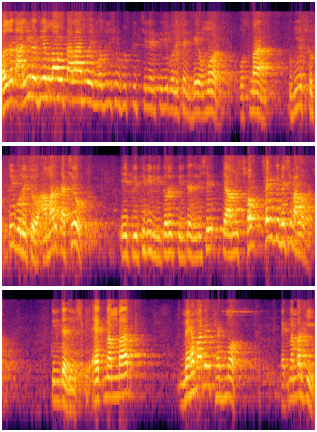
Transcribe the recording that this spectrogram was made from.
হজরত আলী রাজিয়াল্লাহ তালানু এই মজলিসে উপস্থিত ছিলেন। তিনি বলেছেন, হে ওমর, ওসমান, তুমিও সত্যিই বলেছ, আমার কাছেও এই পৃথিবীর ভিতরে তিনটা জিনিসে কে আমি সবচাইতে বেশি ভালোবাসি? তিনটা জিনিসকে। এক নাম্বার, মেহমানের খেদমত। এক নাম্বার কি?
